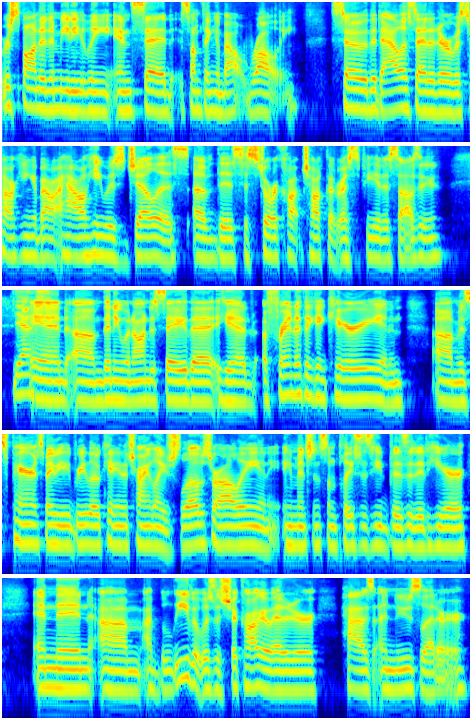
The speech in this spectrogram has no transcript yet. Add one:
responded immediately and said something about Raleigh. So the Dallas editor was talking about how he was jealous of this historic hot chocolate recipe at Asazu. Yes. And um, then he went on to say that he had a friend, I think, in Cary, and um, his parents maybe relocating the Triangle. He just loves Raleigh, and he, mentioned some places he'd visited here. And then um, I believe it was a Chicago editor has a newsletter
